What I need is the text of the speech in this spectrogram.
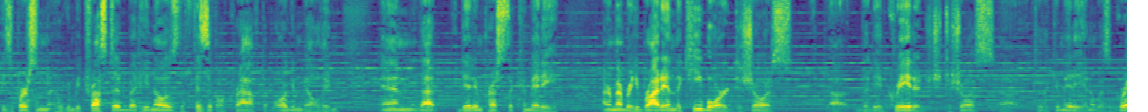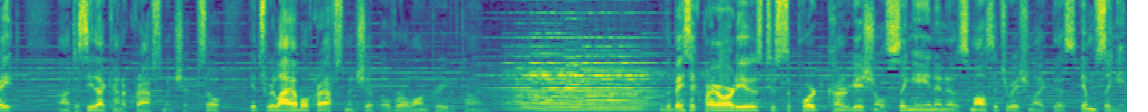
He's a person who can be trusted, but he knows the physical craft of organ building and that did impress the committee. I remember he brought in the keyboard to show us uh, that he had created to show us uh, to the committee, and it was great uh, to see that kind of craftsmanship. So it's reliable craftsmanship over a long period of time. The basic priority is to support congregational singing, in a small situation like this, hymn singing.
